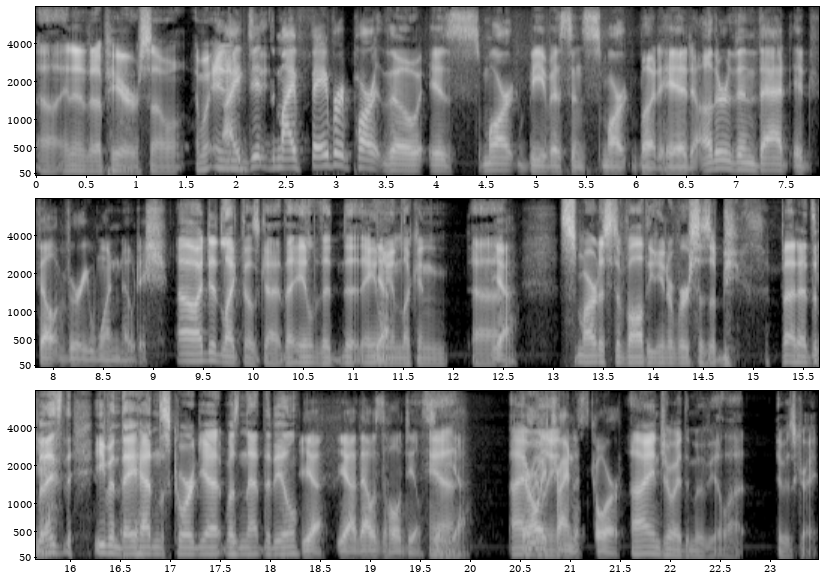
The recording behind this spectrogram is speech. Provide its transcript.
uh, and ended up here. So and, and- I did. My favorite part though is smart Beavis and smart Butthead. Other than that, it felt very one notish. Oh, I did like those guys. The the, the alien looking, uh, Yeah. Smartest of all the universes of Buttheads. But Yeah. they- even they hadn't scored yet. Wasn't that the deal? Yeah, yeah, that was the whole deal. So, Yeah. yeah, they're always trying to score. I enjoyed the movie a lot. It was great.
